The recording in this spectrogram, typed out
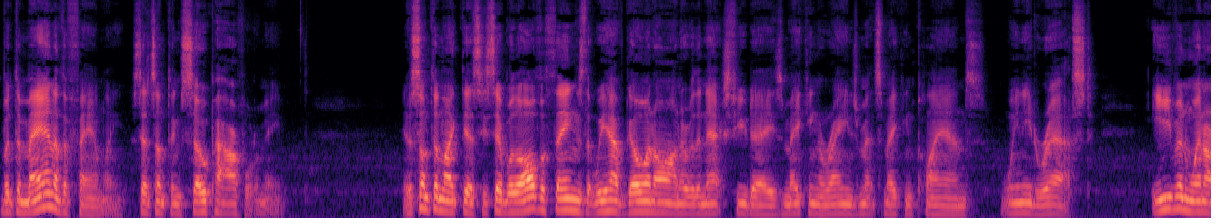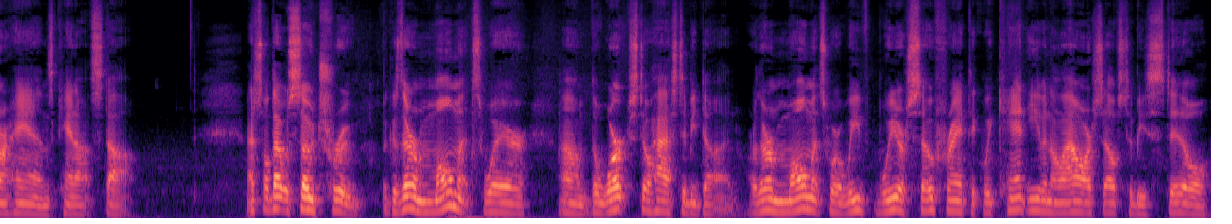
But the man of the family said something so powerful to me. It was something like this. He said, With all the things that we have going on over the next few days, making arrangements, making plans, we need rest. even when our hands cannot stop. I just thought that was so true because there are moments where um, the work still has to be done, or there are moments where we we are so frantic we can't even allow ourselves to be still,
